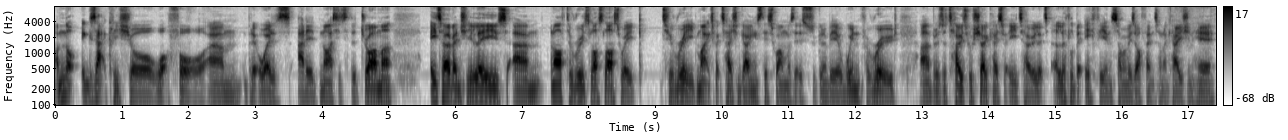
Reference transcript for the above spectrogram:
I'm not exactly sure what for, um, but it always added nicely to the drama. Ito eventually leaves, um, and after Rude's loss last week, to Reed, my expectation going into this one was that this was going to be a win for Rude, uh, but it was a total showcase for Ito. He looked a little bit iffy in some of his offense on occasion here.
